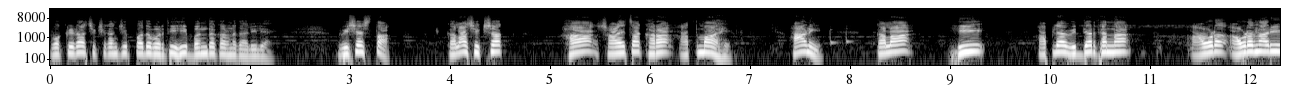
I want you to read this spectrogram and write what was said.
व क्रीडा शिक्षकांची पदभरती ही बंद करण्यात आलेली आहे. विशेषतः कला शिक्षक हा शाळेचा खरा आत्मा आहे आणि कला ही आपल्या विद्यार्थ्यांना आवड आवडणारी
